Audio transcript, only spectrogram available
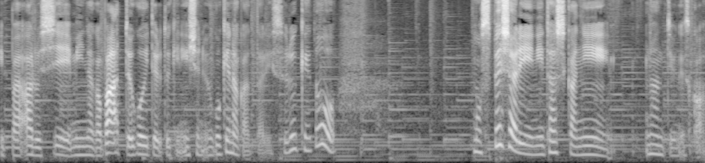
いっぱいあるしみんながバーって動いてる時に一緒に動けなかったりするけどもうスペシャリーに確かに何て言うんですか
